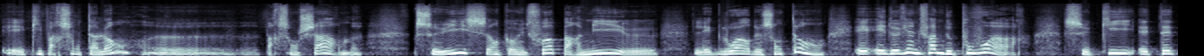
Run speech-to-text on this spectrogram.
et qui par son talent, par son charme, se hisse encore une fois parmi les gloires de son temps, et, devient une femme de pouvoir, ce qui était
